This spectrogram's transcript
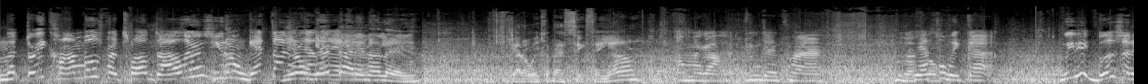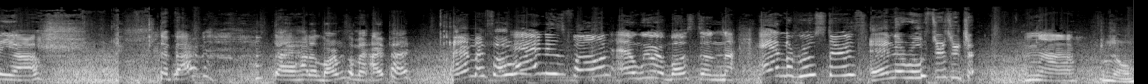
Mm-hmm. But three combos for twelve dollars? You don't get that. You don't in get LA. that in LA. Gotta wake up at 6 a.m. Oh my god, I'm gonna cry. We have to wake up. We be bullshitting y'all. The fact that I had alarms on my iPad and my phone And his phone, and we were both still not. And the roosters. and the roosters were. Nah. no.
